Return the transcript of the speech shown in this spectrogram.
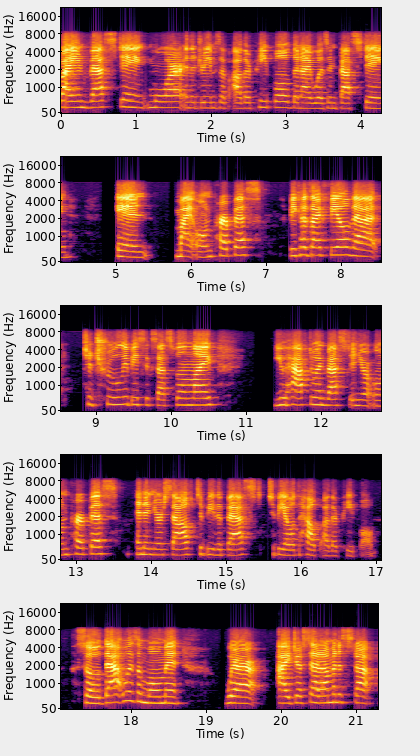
by investing more in the dreams of other people than I was investing in my own purpose. Because I feel that to truly be successful in life, you have to invest in your own purpose and in yourself to be the best to be able to help other people. So that was a moment where I just said, I'm going to stop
